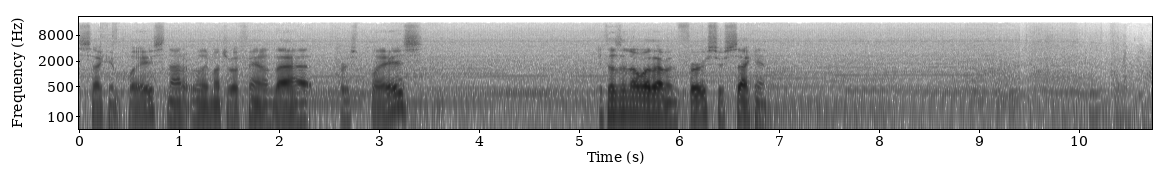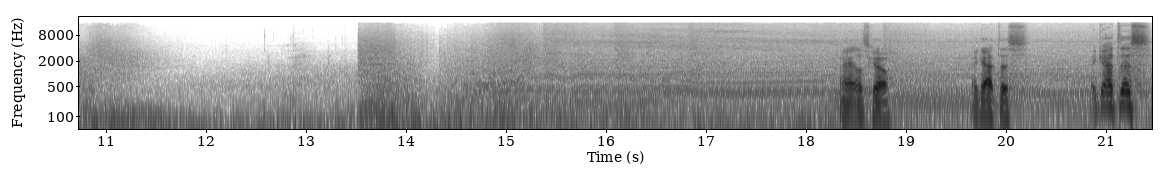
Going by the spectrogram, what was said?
Second place, not really much of a fan of that. First place. It doesn't know whether I'm in first or second. Alright, let's go. I got this. I got this.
